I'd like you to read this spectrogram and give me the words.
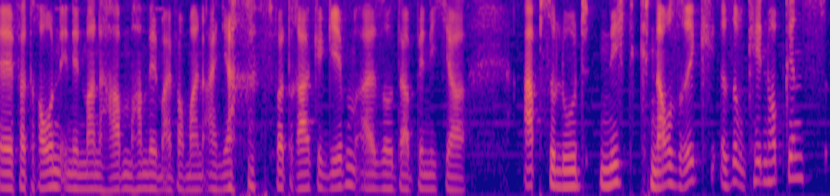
äh, Vertrauen in den Mann haben, haben wir ihm einfach mal einen Einjahresvertrag gegeben. Also da bin ich ja absolut nicht knausrig. Also Caden Hopkins,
